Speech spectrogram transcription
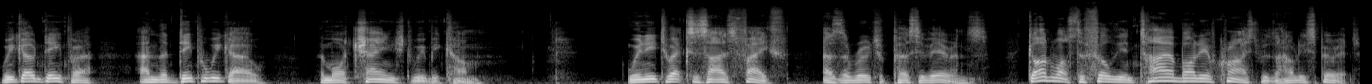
we go deeper, and the deeper we go, the more changed we become. We need to exercise faith as the root of perseverance. God wants to fill the entire body of Christ with the Holy Spirit.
